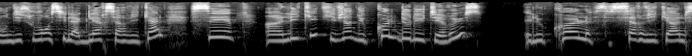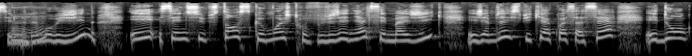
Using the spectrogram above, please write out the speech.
On dit souvent aussi la glaire cervicale. C'est un liquide qui vient du col de l'utérus. Et le col c'est cervical, c'est la Mhm. même origine. Et c'est une substance que moi je trouve géniale, c'est magique. Et j'aime bien expliquer à quoi ça sert. Et donc,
